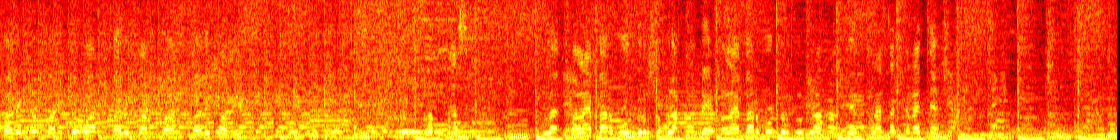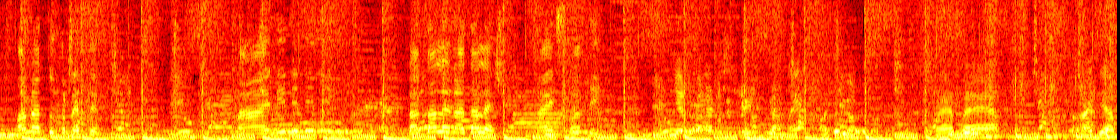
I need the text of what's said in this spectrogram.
Balik dong, balik dong, Wan. balik Wan, balik Wan. Lepas, Le- melebar mundur ke belakang deh, melebar mundur ke belakang, jangan kelihatan kenetnya. Mana tuh kenetnya? Nah ini, ini, ini. Natale, Natale. Nice, mati. Biar pada di Bebek. Setengah jam.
